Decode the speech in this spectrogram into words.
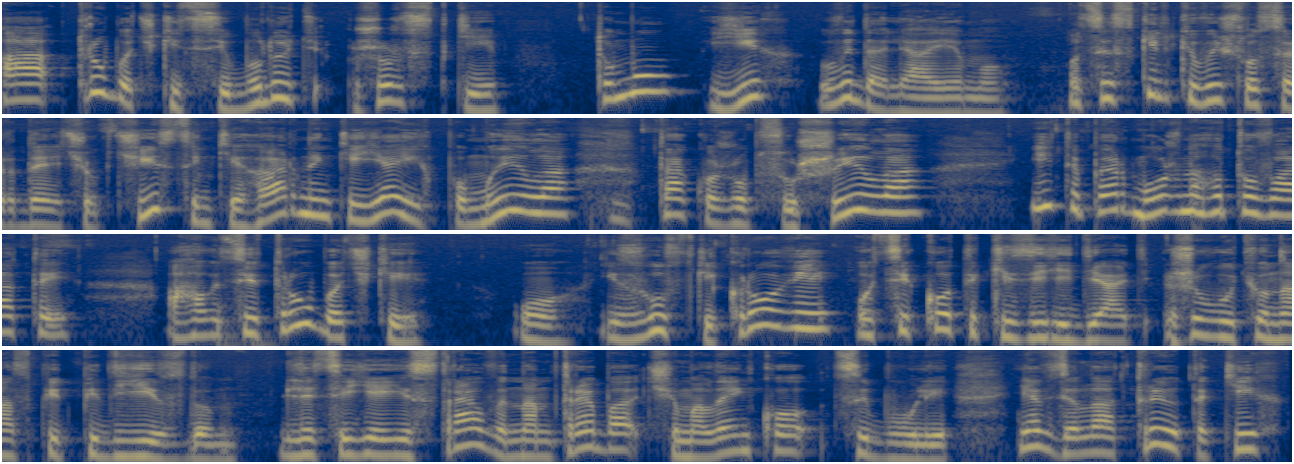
а трубочки ці будуть жорсткі. Тому їх видаляємо. Оце скільки вийшло сердечок, чистенькі, гарненькі, я їх помила, також обсушила, і тепер можна готувати. А оці трубочки, о, і згустки крові, оці котики з'їдять, живуть у нас під під'їздом. Для цієї страви нам треба чималенько цибулі. Я взяла три отаких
